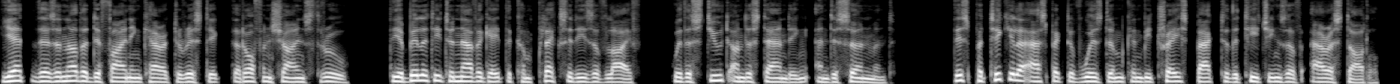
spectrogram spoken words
Yet there's another defining characteristic that often shines through the ability to navigate the complexities of life with astute understanding and discernment. This particular aspect of wisdom can be traced back to the teachings of Aristotle,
